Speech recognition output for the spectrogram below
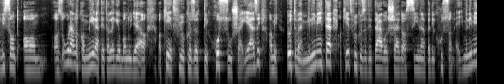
viszont a, az órának a méretét a legjobban ugye a, a két fül közötti hosszúság jelzi, ami 50 mm, a két fül közötti távolsága a színe pedig 21 mm,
